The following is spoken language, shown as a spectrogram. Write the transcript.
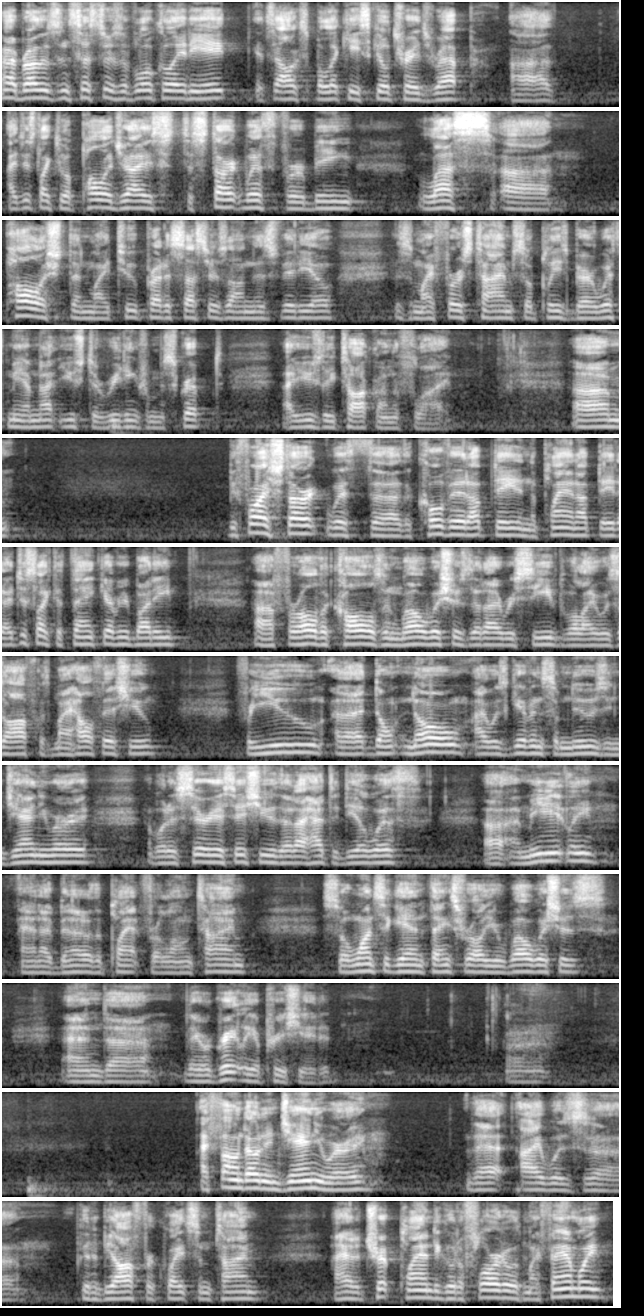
Hi, brothers and sisters of Local 88. It's Alex Balicki, Skilled Trades Rep. Uh, I'd just like to apologize to start with for being less uh, polished than my two predecessors on this video. This is my first time, so please bear with me. I'm not used to reading from a script. I usually talk on the fly. Um, before I start with uh, the COVID update and the plan update, I'd just like to thank everybody uh, for all the calls and well wishes that I received while I was off with my health issue. For you uh, that don't know, I was given some news in January about a serious issue that I had to deal with uh, immediately, and I've been out of the plant for a long time. So once again, thanks for all your well wishes, and uh, they were greatly appreciated. Uh, I found out in January that I was uh, going to be off for quite some time. I had a trip planned to go to Florida with my family.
